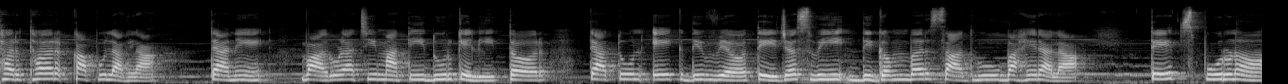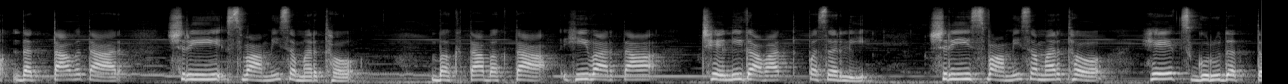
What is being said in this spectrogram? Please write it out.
थरथर कापू लागला. त्याने वारुळाची माती दूर केली तर त्यातून एक दिव्य तेजस्वी दिगंबर साधू बाहेर आला. तेच पूर्ण दत्तावतार श्री स्वामी समर्थ. बघता बघता ही वार्ता छेली गावात पसरली. श्री स्वामी समर्थ हेच गुरुदत्त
